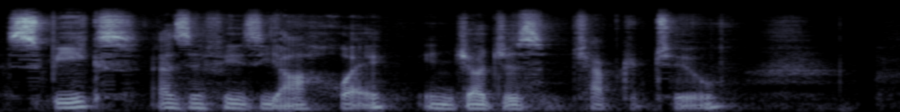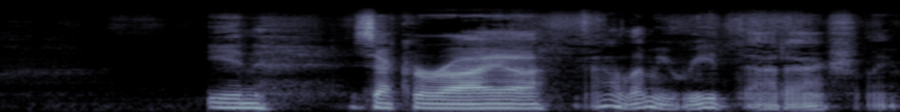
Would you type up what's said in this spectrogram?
speaks as if he's Yahweh in Judges chapter 2. In Zechariah, oh, let me read that actually.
